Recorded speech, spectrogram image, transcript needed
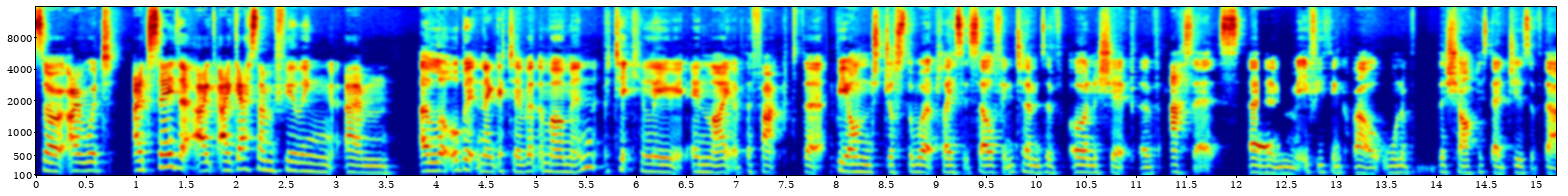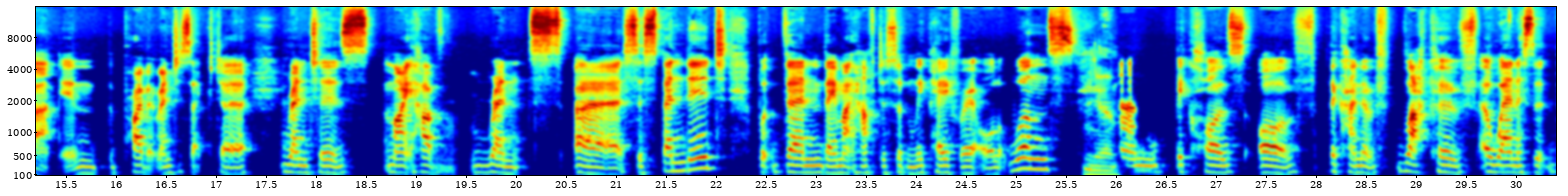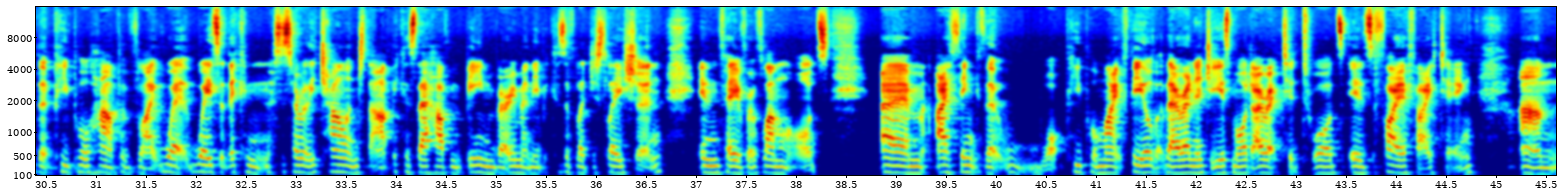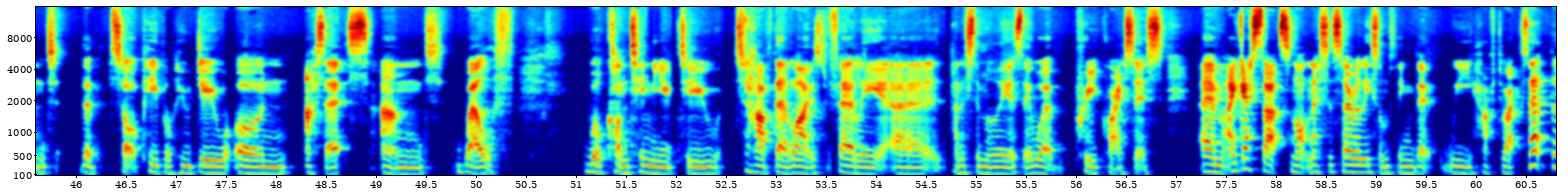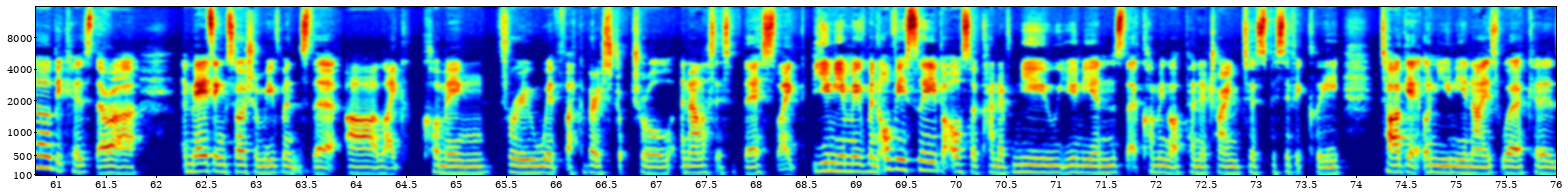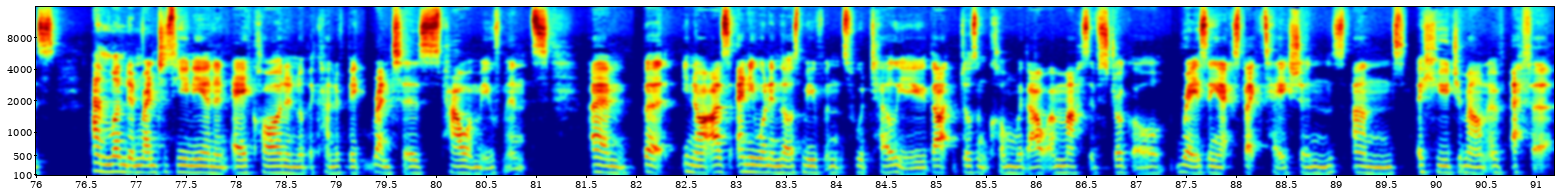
So I would, I'd say that I, I guess I'm feeling um, a little bit negative at the moment, particularly in light of the fact that beyond just the workplace itself, in terms of ownership of assets, um, if you think about one of the sharpest edges of that in the private renter sector, renters might have rents uh, suspended, but then they might have to suddenly pay for it all at once. Yeah. And because of the kind of lack of awareness that, that people have of like w- ways that they can necessarily challenge that, because there haven't been very many because of legislation in favor of landlords. Um, I think that what people might feel that their energy is more directed towards is firefighting and the sort of people who do own assets and wealth will continue to to have their lives fairly uh, kind of similarly as they were pre-crisis. Um, I guess that's not necessarily something that we have to accept though, because there are amazing social movements that are like coming through with like a very structural analysis of this like the union movement obviously but also kind of new unions that are coming up and are trying to specifically target ununionized workers and London Renters Union and Acorn and other kind of big renters power movements um, but you know, as anyone in those movements would tell you, that doesn't come without a massive struggle, raising expectations and a huge amount of effort.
